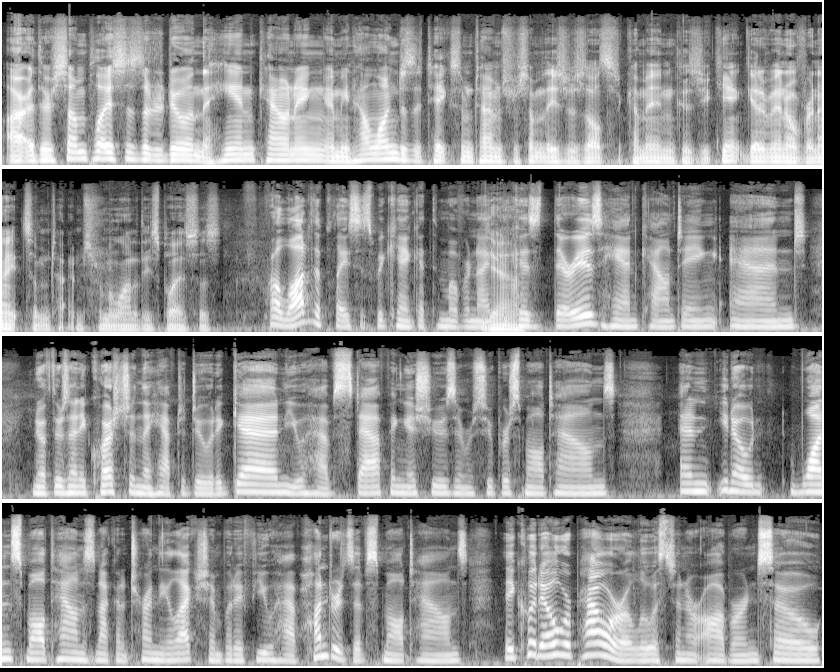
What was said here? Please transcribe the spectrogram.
Are there some places that are doing the hand counting? I mean, how long does it take sometimes for some of these results to come in? Because you can't get them in overnight sometimes from a lot of these places. For a lot of the places, we can't get them overnight Yeah. because there is hand counting, and you know if there's any question, they have to do it again. You have staffing issues in super small towns, and you know one small town is not going to turn the election, but if you have hundreds of small towns, they could overpower a Lewiston or Auburn. So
